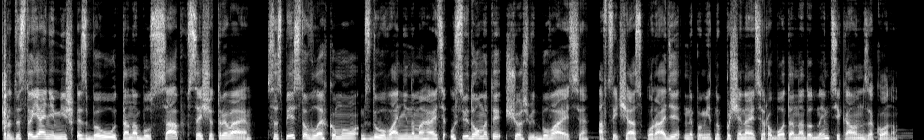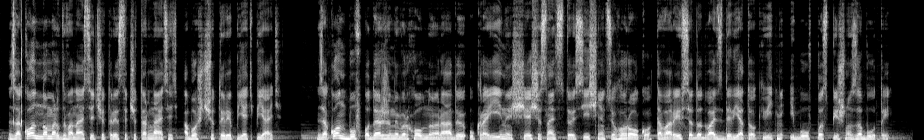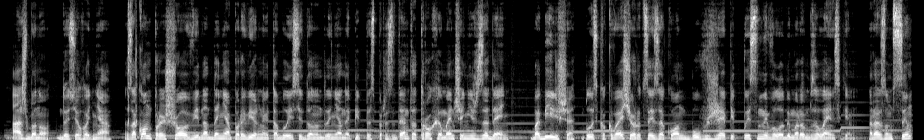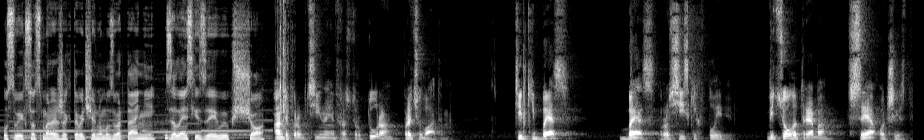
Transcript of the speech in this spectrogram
Протистояння між СБУ та НАБУ САП все ще триває. Суспільство в легкому здивуванні намагається усвідомити, що ж відбувається, а в цей час у Раді непомітно починається робота над одним цікавим законом. Закон номер 12414 або ж 455. Закон був одержаний Верховною Радою України ще 16 січня цього року та варився до 29 квітня і був поспішно забутий. Аж бано до цього дня. Закон пройшов від надання перевірної таблиці до надання на підпис президента трохи менше ніж за день. Ба більше, близько к вечору цей закон був вже підписаний Володимиром Зеленським. Разом з цим у своїх соцмережах та вечірньому звертанні Зеленський заявив, що антикорупційна інфраструктура працюватиме тільки без, без російських впливів. Від цього треба все очистити.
